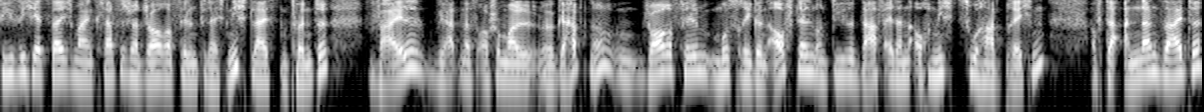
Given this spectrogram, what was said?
die sich jetzt, sage ich mal, ein klassischer Genrefilm vielleicht nicht leisten könnte, weil, wir hatten das auch schon mal äh, gehabt, ne? ein Genrefilm muss Regeln aufstellen und diese darf er dann auch nicht zu hart brechen. Auf der anderen Seite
